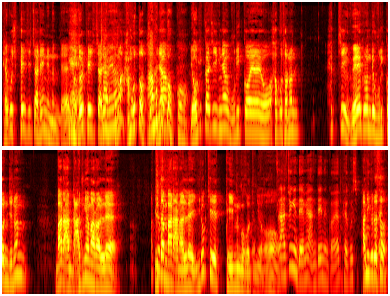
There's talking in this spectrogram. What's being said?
150페이지짜리는 있는데 예. 8페이지짜리 짜리는 그건 아무것도 없죠. 아무것도 그냥 없고. 여기까지 그냥 우리 거예요 하고서는 했지 왜 그런데 우리 건지는 말 안, 나중에 말할래. 일단 말 안 할래. 이렇게 돼 있는 거거든요. 나중에 내면 안 되는 거예요? 150페이지. 아니 그래서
